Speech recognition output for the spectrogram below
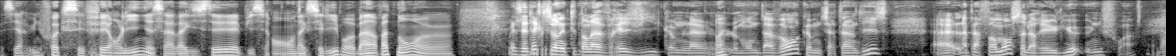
C'est-à-dire une fois que c'est fait en ligne, ça va exister et puis c'est en, accès libre. Ben, en fait, non. Euh. Mais c'est-à-dire que si on était dans la vraie vie, comme le monde d'avant, comme certains disent, euh, la performance, elle aurait eu lieu une fois, ben,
